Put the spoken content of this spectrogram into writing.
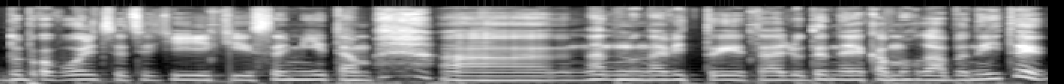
добровольці, це ті, які самі там ну, навіть ти та людина, яка могла би не йти.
